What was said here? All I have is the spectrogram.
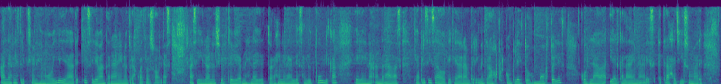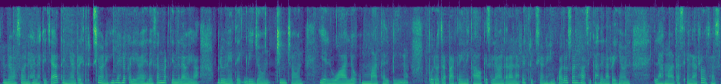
a las restricciones de movilidad que se levantarán en otras 4 zonas. Así lo anunció este viernes la directora general de Salud Pública, Elena Andradas, que ha precisado que quedarán perimetrados por completo Móstoles, Coslada y Alcalá de Henares, tras allí sumar nuevas zonas a las que ya tenían restricciones y las localidades de San Martín de la Vega, Brunete, Grillón, Chinchón y el Gualo Matalpino. Por otra parte, ha indicado que se levantarán las restricciones en cuatro zonas básicas de la región, Las Matas en Las Rosas,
